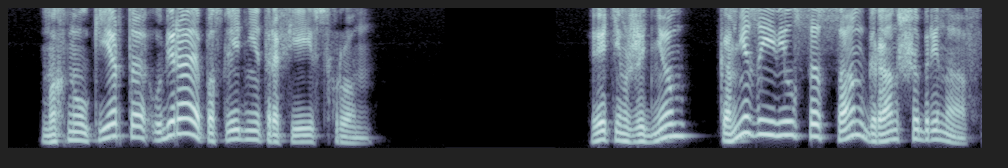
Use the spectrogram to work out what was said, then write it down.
— махнул Кьерта, убирая последние трофеи в схрон. Этим же днем ко мне заявился сам Гран Шабринав.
